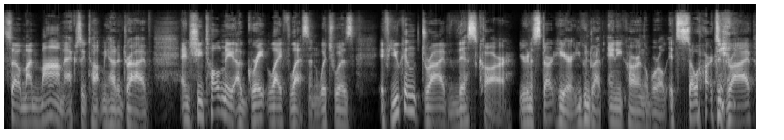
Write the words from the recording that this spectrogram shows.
So my mom actually taught me how to drive, and she told me a great life lesson, which was if you can drive this car, you're going to start here. You can drive any car in the world. It's so hard to drive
